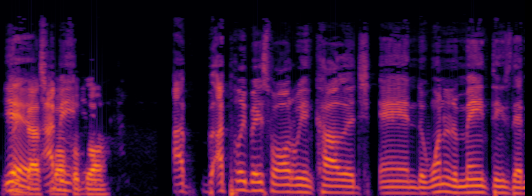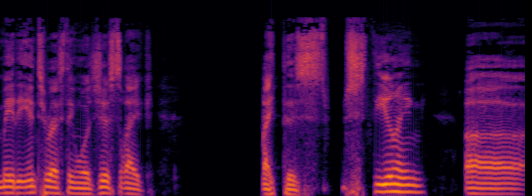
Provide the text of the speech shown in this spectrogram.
yeah, like basketball, I mean, football. I I played baseball all the way in college, and the, one of the main things that made it interesting was just like like this stealing uh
